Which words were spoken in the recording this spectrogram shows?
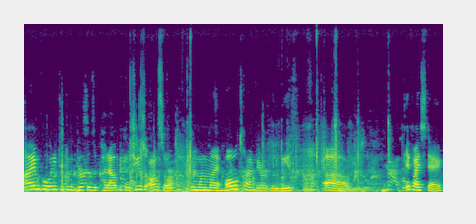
I'm going to do this as a cutout because she's also from one of my all-time favorite movies. Um, if I stay.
